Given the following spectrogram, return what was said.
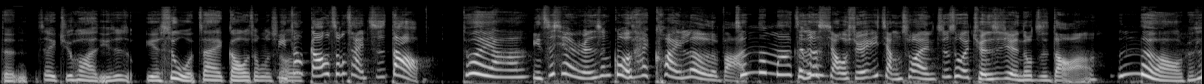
的这句话，也是也是我在高中的时候，你到高中才知道。对呀、啊，你之前的人生过得太快乐了吧？真的吗？这个小学一讲出来，就是会全世界人都知道啊！真的哦。可是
